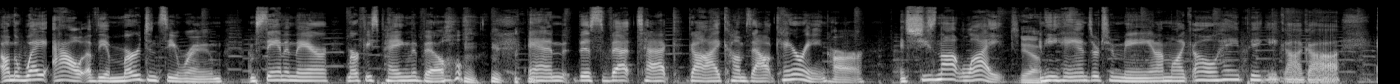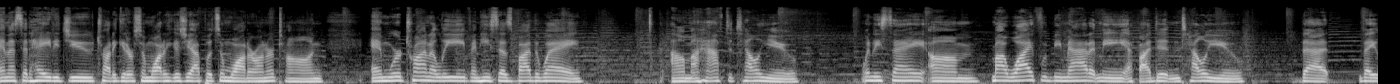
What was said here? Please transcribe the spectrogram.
on the way out of the emergency room, I'm standing there. Murphy's paying the bill, and this vet tech guy comes out carrying her, and she's not light. Yeah. And he hands her to me, and I'm like, "Oh, hey, Piggy Gaga," and I said, "Hey, did you try to get her some water?" He goes, "Yeah, I put some water on her tongue," and we're trying to leave, and he says, "By the way, um, I have to tell you." When he say, um, "My wife would be mad at me if I didn't tell you that they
